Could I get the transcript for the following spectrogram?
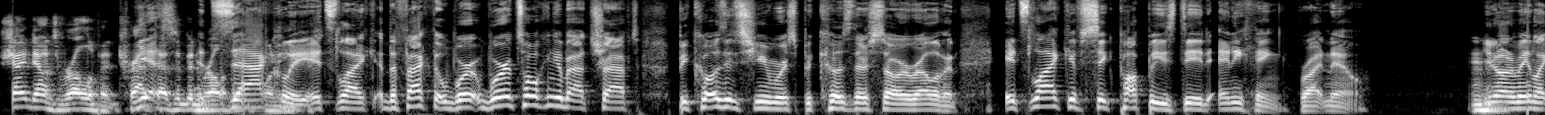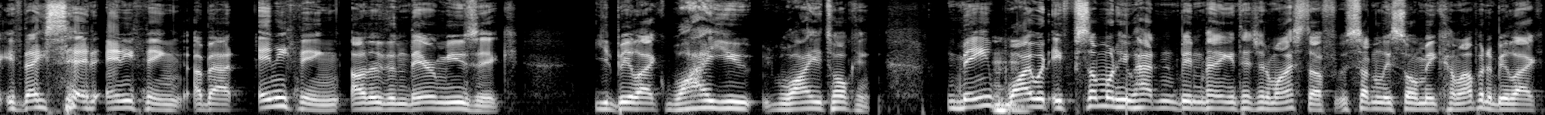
Shinedown's relevant. Trap Yes, hasn't been relevant. in 20 Exactly. It's like the fact that we're we're talking about Trapt because it's humorous because they're so irrelevant. It's like if Sick Puppies did anything right now. You know mm-hmm. what I mean? Like if they said anything about anything other than their music, you'd be like, "Why are you? Why are you talking?" Me? Why mm-hmm. would if someone who hadn't been paying attention to my stuff suddenly saw me come up and it'd be like,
